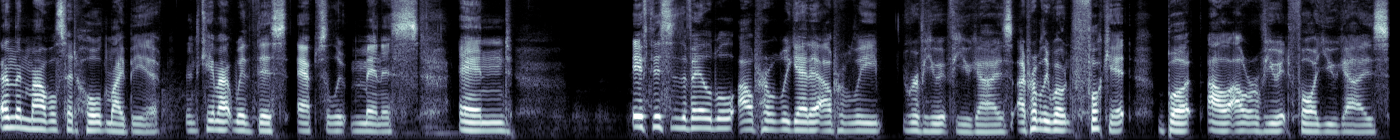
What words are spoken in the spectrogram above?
And then Marvel said, hold my beer, and came out with this absolute menace. And if this is available, I'll probably get it. I'll probably review it for you guys. I probably won't fuck it, but I'll I'll review it for you guys.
